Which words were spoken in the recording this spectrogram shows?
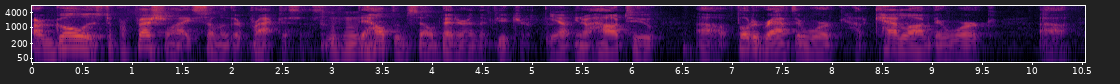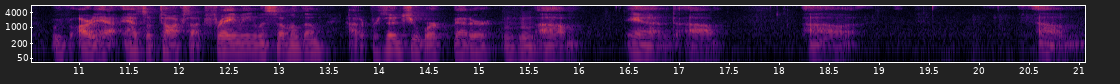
our goal is to professionalize some of their practices to help them sell better in the future. Yeah. You know, how to uh, photograph their work, how to catalog their work. Uh, we've already ha- had some talks on framing with some of them, how to present your work better. Um, and um,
